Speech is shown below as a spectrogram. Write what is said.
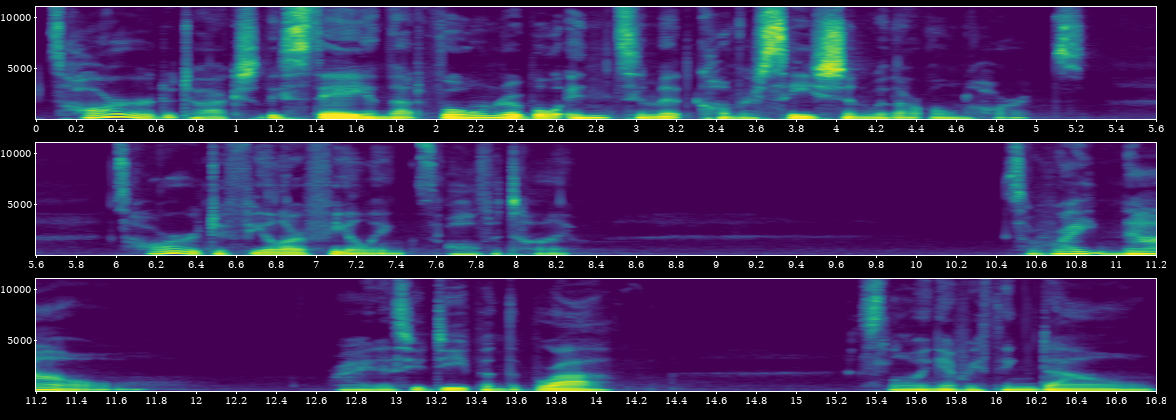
It's hard to actually stay in that vulnerable, intimate conversation with our own hearts. It's hard to feel our feelings all the time. So, right now, right, as you deepen the breath, slowing everything down,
